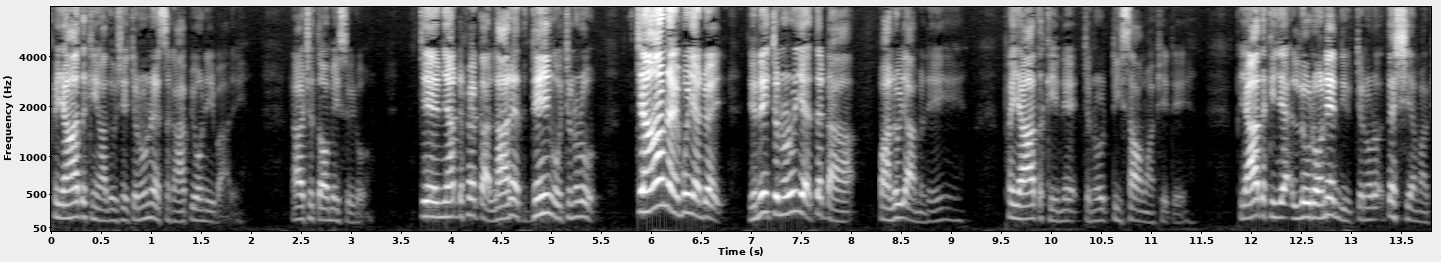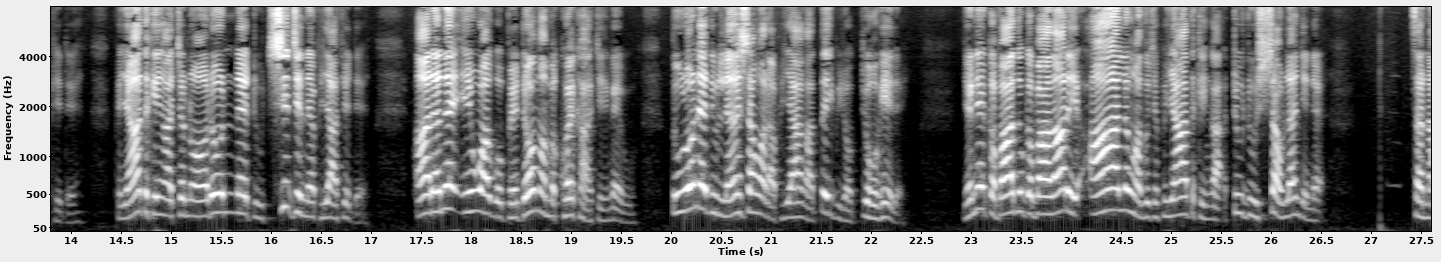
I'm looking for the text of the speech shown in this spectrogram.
ဖရာသခင်ကလို့ရှိရင်ကျွန်တော်တို့နဲ့စကားပြောနေပါတယ်နောက်ချစ်တော်မိတ်ဆွေတို့ကြံများတစ်ဖက်ကလာတဲ့သတင်းကိုကျွန်တော်တို့ကြားနိုင်ဖို့ရန်အတွက်ယနေ့ကျွန်တော်တို့ရဲ့အသက်တာဘာလို့ရမလဲဖရာသခင်နဲ့ကျွန်တော်တို့တိဆောက်မှာဖြစ်တယ်ဘုရားသခင်ရဲ့အလိုတော်နဲ့တူကျွန်တော်တို့အသက်ရှင်ရမှာဖြစ်တယ်။ဘုရားသခင်ကကျွန်တော်တို့နဲ့တူချစ်ခြင်းနဲ့ဘုရားဖြစ်တယ်။အာဒံနဲ့အေဝါကိုဘယ်တော့မှမခွဲခါခြင်းခဲ့ဘူး။ သူတို့နဲ့တူလမ်းရှောင်းရတာဘုရားကတိတ်ပြီးတော့ပျော်ခဲ့တယ်ယနေ့ကဘာသူကဘာသားတွေအားလုံးဟာဆိုချင်ဘုရားသခင်ကအတူတူရှောက်လန်းခြင်းနဲ့ဆန္ဒ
